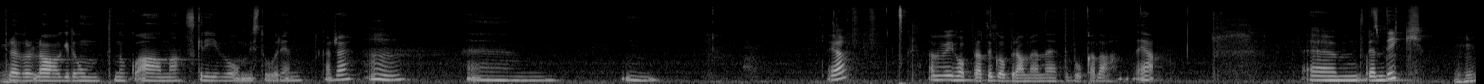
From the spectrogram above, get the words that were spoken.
mm. Prøver å lage det om til noe annet. Skrive om historien, kanskje. Mm. Um, mm. Ja. ja. Men vi håper at det går bra med henne etter boka, da. Ja. Um, Bendik, Mhm.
